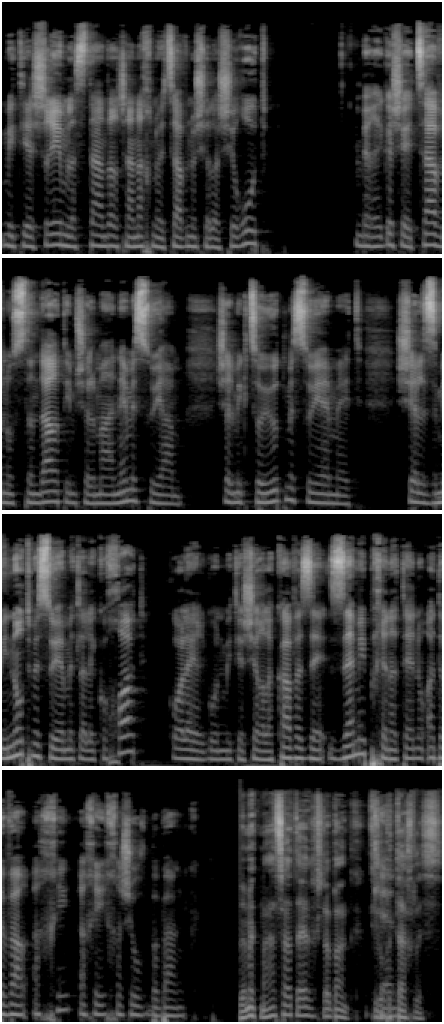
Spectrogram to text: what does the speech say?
מתיישרים לסטנדרט שאנחנו הצבנו של השירות. ברגע שהצבנו סטנדרטים של מענה מסוים, של מקצועיות מסוימת, של זמינות מסוימת ללקוחות, כל הארגון מתיישר לקו הזה. זה מבחינתנו הדבר הכי הכי חשוב בבנק. באמת, מה הצעת הערך של הבנק? כאילו, כן. בתכלס.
